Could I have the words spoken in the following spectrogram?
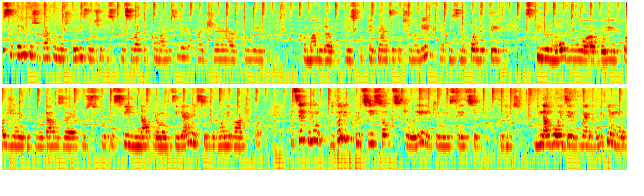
Взагалі дуже гарна можливість навчитися працювати в команді, адже коли команда близько 15 чоловік, якось знаходити спільну мову, аби кожен відповідав за якусь свій напрямок діяльності, доволі важко. І це ну доволі круті софт скіли, які мені здається будуть в нагоді в майбутньому.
